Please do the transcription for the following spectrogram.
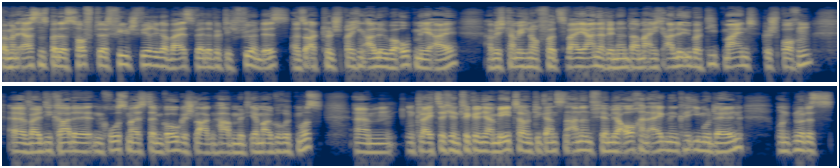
weil man erstens bei der Software viel schwieriger weiß, wer da wirklich führend ist. Also aktuell sprechen alle über OpenAI, aber ich kann mich noch vor zwei Jahren erinnern, da haben eigentlich alle über DeepMind gesprochen, äh, weil die gerade einen Großmeister im Go geschlagen haben mit ihrem Algorithmus. Ähm, und gleichzeitig entwickeln ja Meta und die ganzen anderen Firmen ja auch an eigenen KI-Modellen. Und nur, dass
